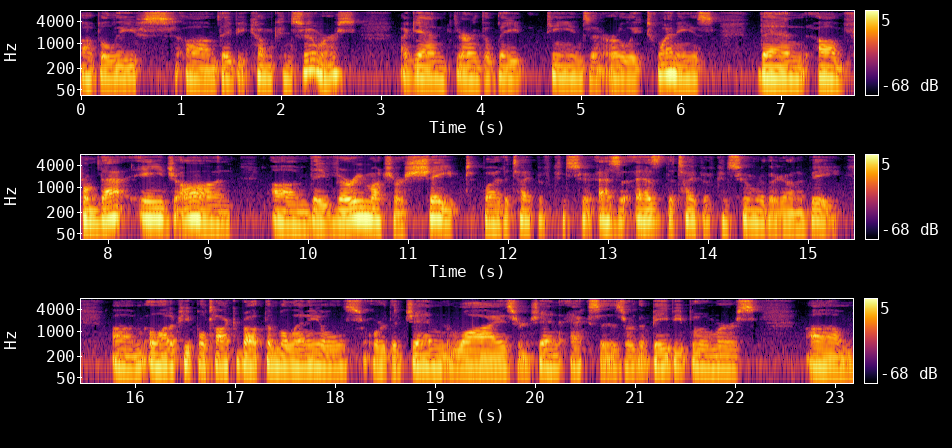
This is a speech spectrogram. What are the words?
uh, beliefs, um, they become consumers, again, during the late teens and early 20s, then um, from that age on, um, they very much are shaped by the type of consumer as as the type of consumer they're going to be. Um, a lot of people talk about the millennials or the Gen Ys or Gen X's or the baby boomers. Um,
